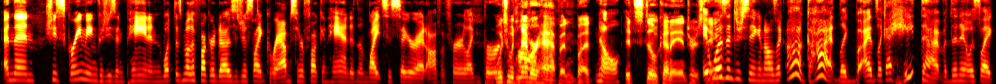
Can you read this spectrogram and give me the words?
And then she's screaming because she's in pain. And what this motherfucker does is just like grabs her fucking hand and then lights his cigarette off of her like burn. Which would never happen, but No. it's still kind of interesting. It was interesting, and I was like, "Oh God!" Like, I like I hate that. But then it was like,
